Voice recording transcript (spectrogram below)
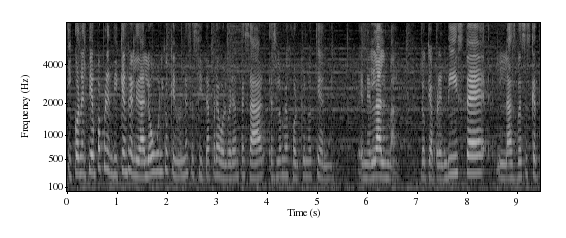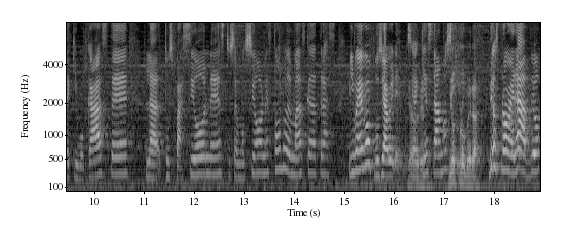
y con el tiempo aprendí que en realidad lo único que uno necesita para volver a empezar es lo mejor que uno tiene en el alma, lo que aprendiste, las veces que te equivocaste, tus pasiones, tus emociones, todo lo demás queda atrás. Y luego, pues ya veremos. y aquí estamos. Dios proveerá. Dios proveerá. Yo,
